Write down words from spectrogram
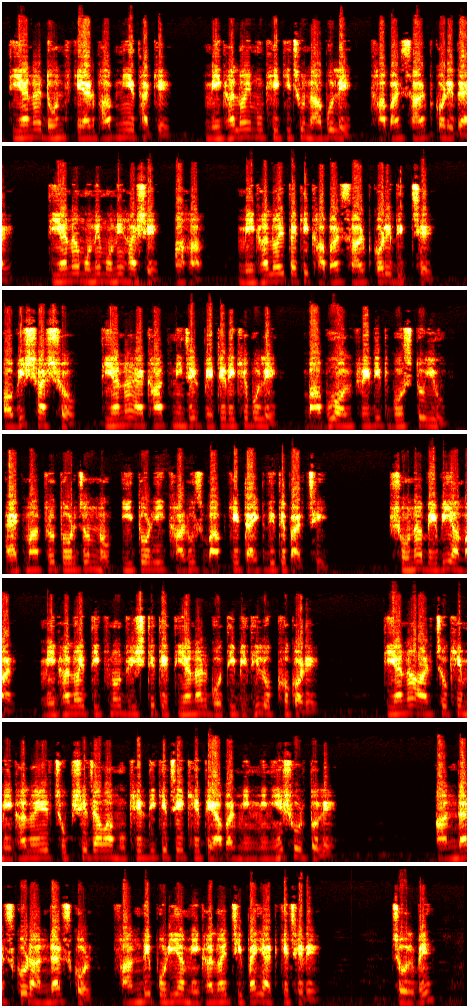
তিয়ানা ডোন্ট কেয়ার ভাব নিয়ে থাকে। মেঘালয় মুখে কিছু না বলে খাবার সার্ভ করে দেয়। তিয়ানা মনে মনে হাসে, আহা, মেঘালয় তাকে খাবার সার্ভ করে দিচ্ছে। অবিশ্বাস্য। তিয়ানা এক হাত নিজের পেটে রেখে বলে, বাবু all credit goes to you একমাত্র তোর জন্য ই তোর এই খারুস বাপকে টাইট দিতে পারছি। সোনা বেবি আমার মেঘালয় তীক্ষ্ণ দৃষ্টিতে তিয়ানার গতিবিধি লক্ষ্য করে। তিয়ানা আর চোখে মেঘালয়ের চুপসে যাওয়া মুখের দিকে চেয়ে খেতে আবার মিনমিনিয়ে সুর তোলে। আন্ডারস্কোর আন্ডারস্কোর, ফান্দে পড়িয়া মেঘালয় চিপাই আটকে ছেড়ে। চলবে?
